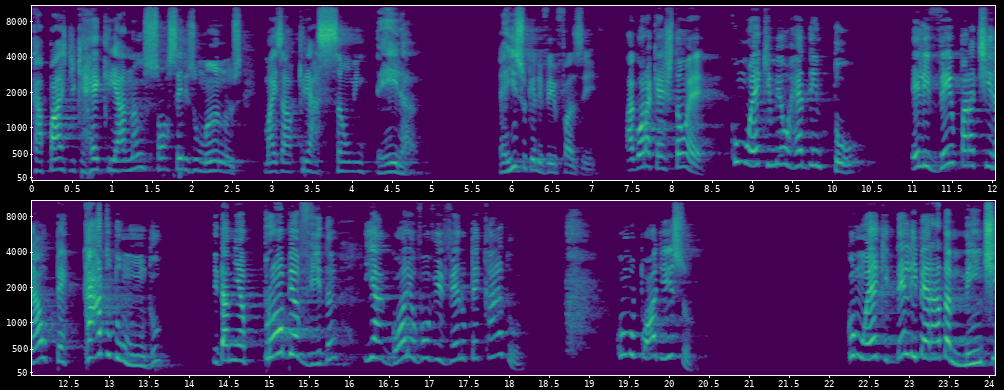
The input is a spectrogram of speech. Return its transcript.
capaz de recriar não só seres humanos, mas a criação inteira. É isso que ele veio fazer. Agora a questão é: como é que meu redentor ele veio para tirar o pecado do mundo e da minha própria vida e agora eu vou viver no pecado. Como pode isso? Como é que deliberadamente,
